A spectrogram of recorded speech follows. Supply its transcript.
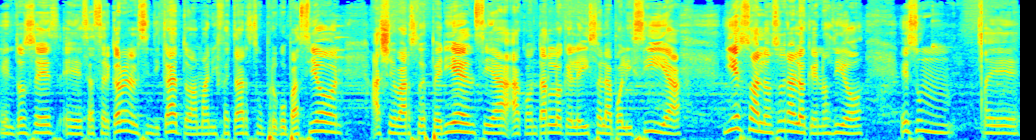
Entonces eh, se acercaron al sindicato a manifestar su preocupación, a llevar su experiencia, a contar lo que le hizo la policía. Y eso a nosotros lo que nos dio es un, eh,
